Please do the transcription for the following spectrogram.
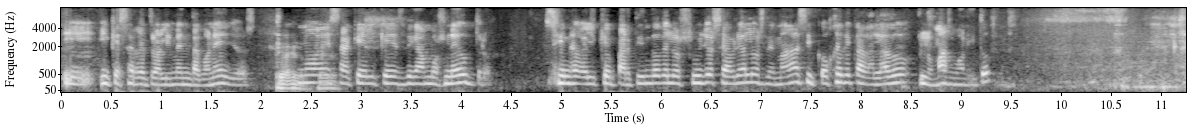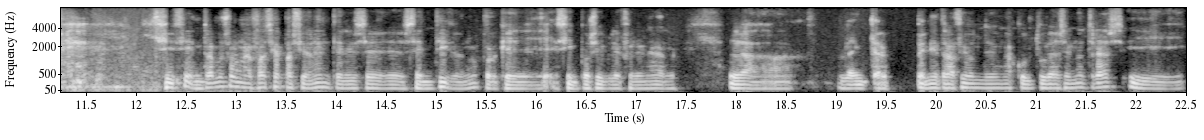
Y, que se retroalimenta con ellos. no es aquel que es, digamos, neutro, sino el que partiendo de lo suyo se abre a los demás y coge de cada lado lo más bonito. Sí, sí, entramos en una fase apasionante en ese sentido, ¿no? Porque es imposible frenar la, la interpenetración de unas culturas en otras y,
